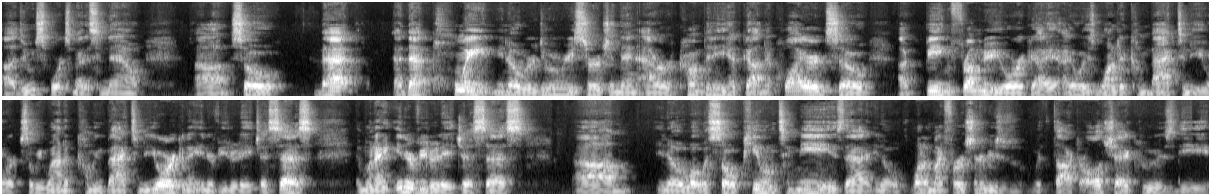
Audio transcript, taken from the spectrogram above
uh, doing sports medicine now. Um, so that at that point, you know, we are doing research, and then our company had gotten acquired. So uh, being from New York, I, I, always wanted to come back to New York. So we wound up coming back to New York, and I interviewed at HSS. And when I interviewed at HSS, um, you know, what was so appealing to me is that, you know, one of my first interviews was with Dr. Altchek, who is the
